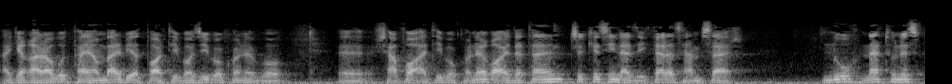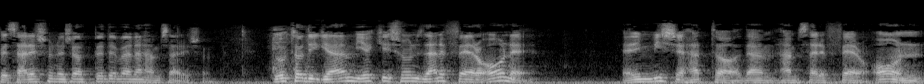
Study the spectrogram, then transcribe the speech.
اگه قرار بود پیامبر بیاد پارتی بازی بکنه و شفاعتی بکنه قاعدتا چه کسی نزدیکتر از همسر. نوح نتونست پسرشون نجات بده و نه همسرشون دو تا دیگه هم یکیشون زن فرعونه. یعنی میشه حتی آدم همسر فرعون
